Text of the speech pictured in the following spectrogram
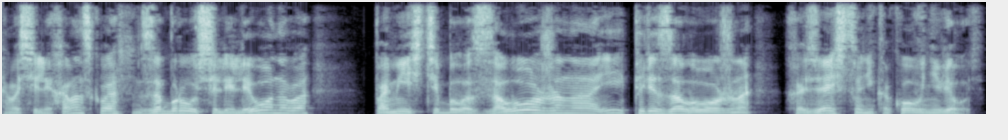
Василия Хованского забросили Леонова, поместье было заложено и перезаложено, хозяйства никакого не велось.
